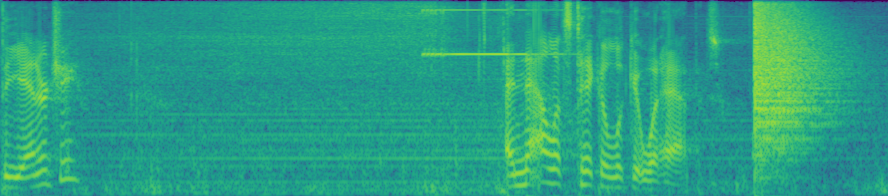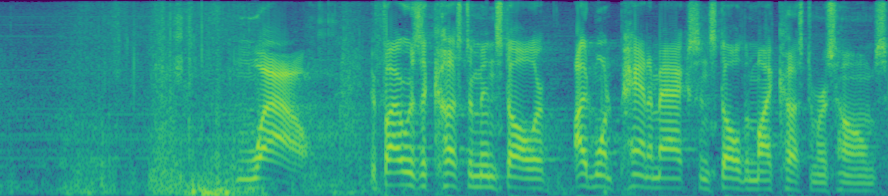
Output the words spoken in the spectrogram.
the energy. And now let's take a look at what happens. Wow. If I was a custom installer, I'd want Panamax installed in my customers' homes.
